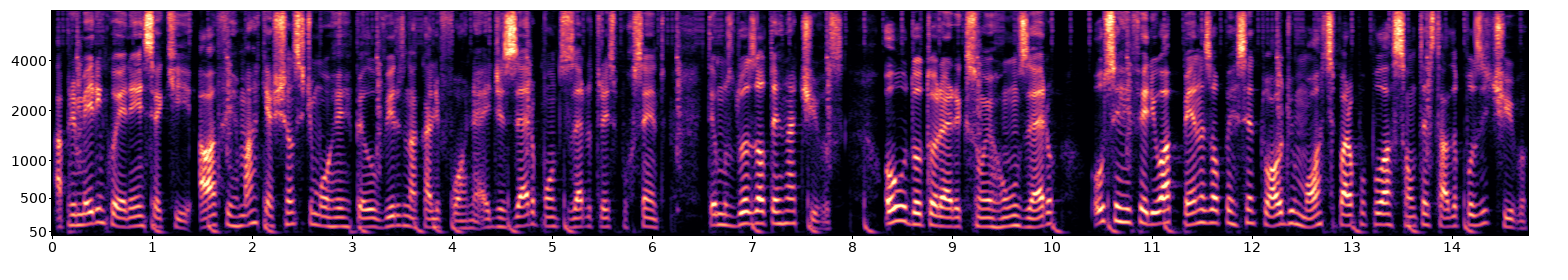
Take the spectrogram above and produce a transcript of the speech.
A primeira incoerência é que, ao afirmar que a chance de morrer pelo vírus na Califórnia é de 0,03%, temos duas alternativas. Ou o Dr. Erickson errou um zero, ou se referiu apenas ao percentual de mortes para a população testada positiva.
